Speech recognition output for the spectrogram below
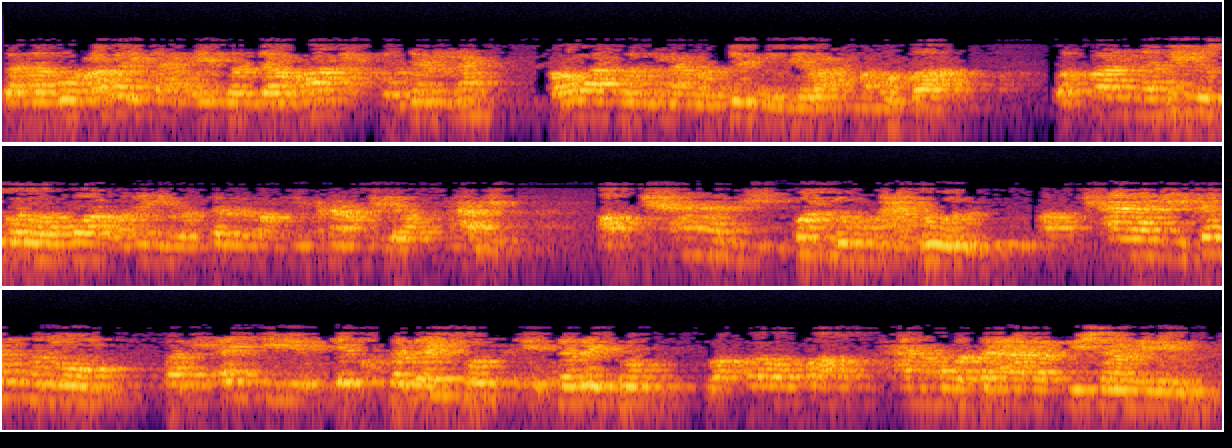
فأبو عبيدة بن الجراح في الجنة رواه الإمام الترمذي رحمه الله. وقال النبي صلى الله عليه وسلم في مناقب أصحابه أصحابي كلهم عدول أصحابي كالنجوم فبأيهم اقتديتم اهتديتم وقال الله سبحانه وتعالى في شانهم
